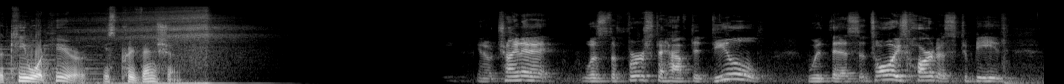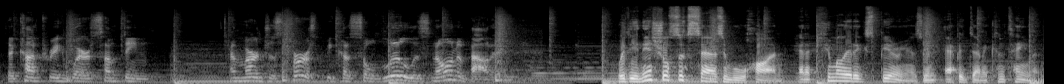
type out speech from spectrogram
The key word here is prevention. You know, China was the first to have to deal with this. It's always hardest to be the country where something emerges first because so little is known about it. With the initial success in Wuhan and accumulated experience in epidemic containment,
